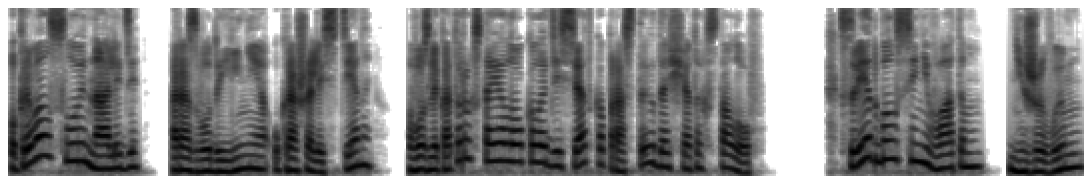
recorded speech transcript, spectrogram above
покрывал слой наледи, разводы иния украшали стены, возле которых стояло около десятка простых дощатых столов. Свет был синеватым, неживым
